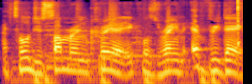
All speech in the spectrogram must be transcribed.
I told you summer in Korea equals rain every day.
